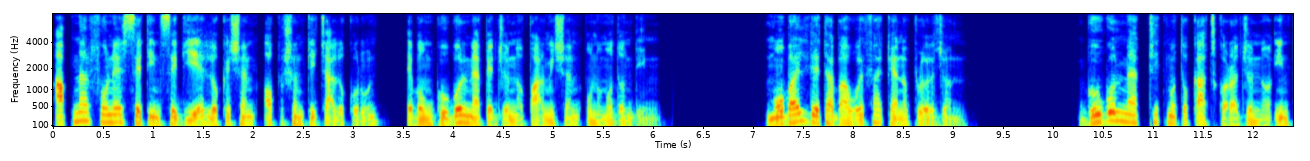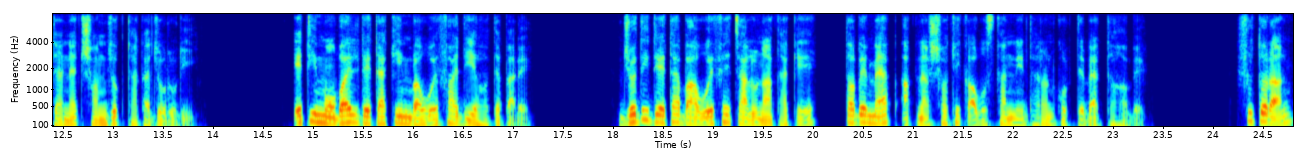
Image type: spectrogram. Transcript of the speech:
আপনার ফোনের সেটিংসে গিয়ে লোকেশন, অপশনটি চালু করুন এবং গুগল ম্যাপের জন্য পারমিশন, অনুমোদন দিন। মোবাইল ডেটা বা ওয়েফাই কেন প্রয়োজন? গুগল ম্যাপ ঠিকমতো কাজ করার জন্য ইন্টারনেট সংযোগ থাকা জরুরি। এটি মোবাইল ডেটা কিংবা ওয়েফাই দিয়ে হতে পারে। যদি ডেটা বা ওয়েফে চালু না থাকে, তবে ম্যাপ আপনার সঠিক অবস্থান নির্ধারণ করতে ব্যর্থ হবে। সুতরাং,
